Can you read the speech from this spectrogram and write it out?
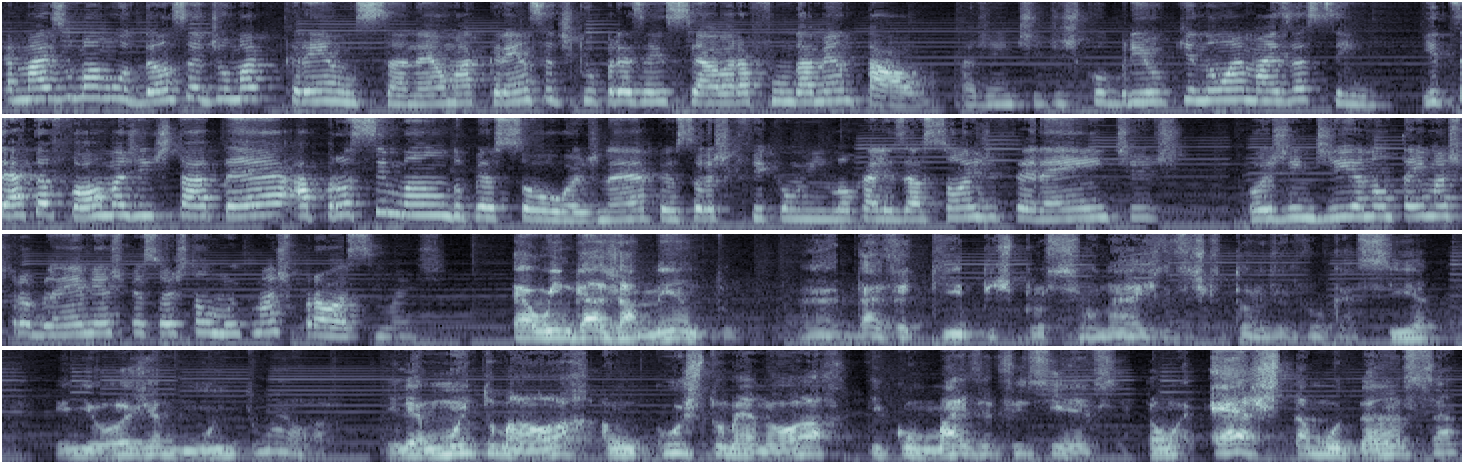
É mais uma mudança de uma crença, né? Uma crença de que o presencial era fundamental. A gente descobriu que não é mais assim. E de certa forma a gente está até aproximando pessoas, né? Pessoas que ficam em localizações diferentes. Hoje em dia não tem mais problema e as pessoas estão muito mais próximas. É o engajamento é, das equipes profissionais dos escritórios de advocacia, ele hoje é muito maior. ele é muito maior, a um custo menor e com mais eficiência. Então, esta mudança,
